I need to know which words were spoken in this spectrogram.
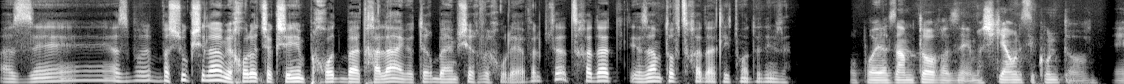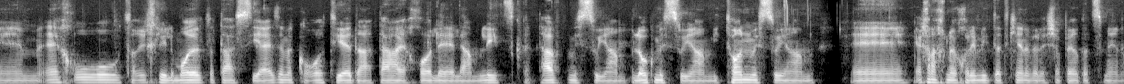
אז, אה, אז בשוק של היום יכול להיות שהקשיים הם פחות בהתחלה, הם יותר בהמשך וכולי, אבל בסדר, צריך לדעת, יזם טוב צריך לדעת להתמודד עם זה. אפרופו יזם טוב, אז אה, משקיע הון סיכון טוב. אמ, איך הוא צריך ללמוד את התעשייה, איזה מקורות ידע אתה יכול אה, להמליץ, כתב מסוים, בלוג מסוים, עיתון מסוים, איך אנחנו יכולים להתעדכן ולשפר את עצמנו?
